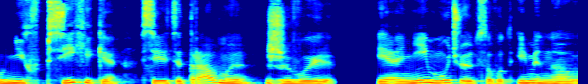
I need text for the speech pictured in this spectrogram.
у них в психике все эти травмы живые. И они мучаются вот именно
